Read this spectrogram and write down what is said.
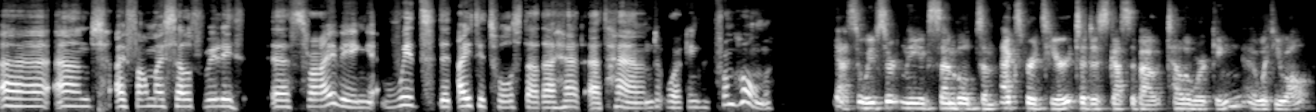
Uh, and I found myself really uh, thriving with the IT tools that I had at hand working from home. Yeah, so we've certainly assembled some experts here to discuss about teleworking uh, with you all.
